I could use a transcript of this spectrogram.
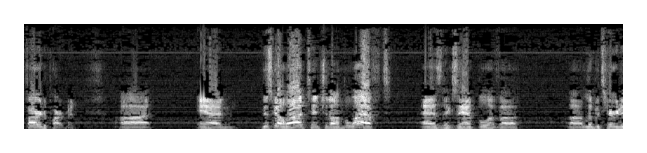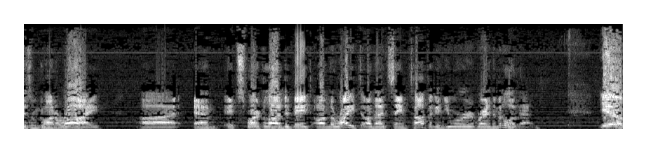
fire department, uh, and this got a lot of attention on the left as an example of uh, uh, libertarianism gone awry. Uh, and it sparked a lot of debate on the right on that same topic, and you were right in the middle of that. Yeah,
